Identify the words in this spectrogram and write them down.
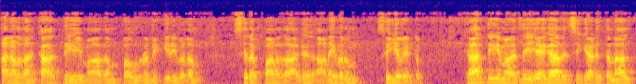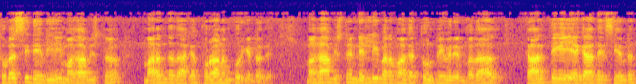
அதனாலதான் கார்த்திகை மாதம் பௌர்ணமி கிரிவலம் சிறப்பானதாக அனைவரும் செய்ய வேண்டும். கார்த்திகை மாதத்தில் ஏகாதசிக்கு அடுத்த நாள் துளசி தேவியை மகாவிஷ்ணு மறந்ததாக புராணம் கூறுகின்றது. மகாவிஷ்ணு நெல்லி மரமாக தோன்றியவர் என்பதால் கார்த்திகை ஏகாதசி என்று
